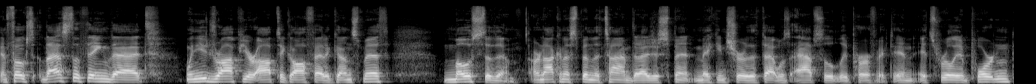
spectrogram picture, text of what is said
And folks, that's the thing that when you drop your optic off at a gunsmith, most of them are not going to spend the time that I just spent making sure that that was absolutely perfect. And it's really important.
